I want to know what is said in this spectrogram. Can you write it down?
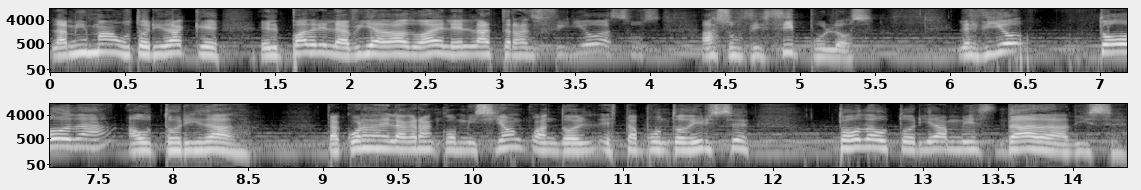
La misma autoridad que el Padre le había dado a Él, Él la transfirió a sus, a sus discípulos. Les dio toda autoridad. ¿Te acuerdas de la gran comisión cuando Él está a punto de irse? Toda autoridad me es dada, dice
